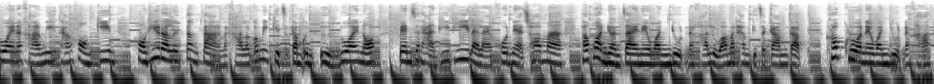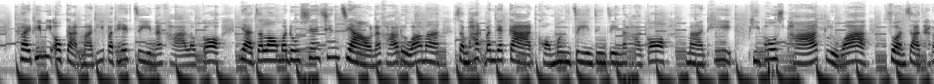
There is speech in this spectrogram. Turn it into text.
ด้วยนะคะ มีทั้งของกินของที่ระลึกต่างๆนะคะ แล้วก็มีกิจกรรมอื่น ๆ ด้วยเนาะเป็นสถานที่ที่หลาย ๆ คนเนี่ยชอบมาพักผ่อนหย่อนใจในวันหยุดนะคะ หรือว่ามาทำกิจกรรมกับครอบครัวในวันหยุดนะคะ ใครที่มีโอกาสมาที่ประเทศจีนนะคะ แล้วก็อยากจะลองมาดูเซียงชินเจียวนะคะ หรือว่ามาสัมผัสบรรยากาศของเมืองจีนจริง ๆนะคะ ก็มาที่ People's Park หรือว่าสวนสาธาร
